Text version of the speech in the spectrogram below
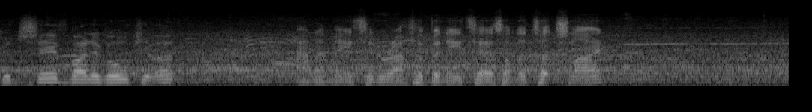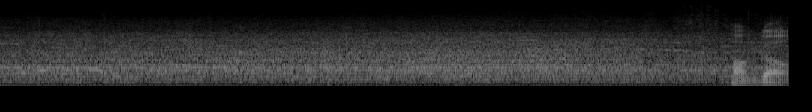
Good save by the goalkeeper. Animated Rafa Benitez on the touchline. Pongo.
